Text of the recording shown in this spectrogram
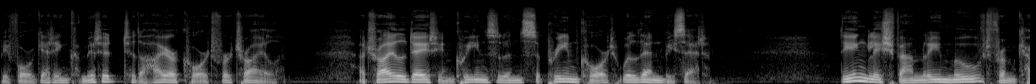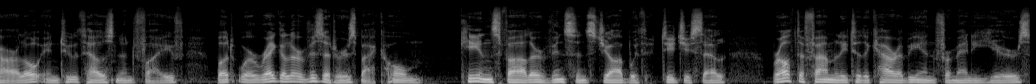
before getting committed to the higher court for trial. A trial date in Queensland's Supreme Court will then be set. The English family moved from Carlow in 2005 but were regular visitors back home. Cian's father, Vincent's job with Digicel, brought the family to the Caribbean for many years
